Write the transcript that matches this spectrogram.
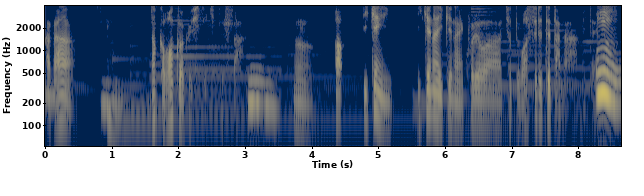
たら、なんかワクワクしてきてさ、うん。うん、あ、いけん、いけないいけない、これはちょっと忘れてたな、みたういな。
